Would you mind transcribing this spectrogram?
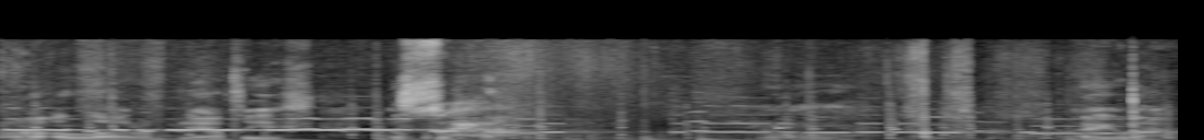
يا الله ربنا يعطيك الصحة. أيوه.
